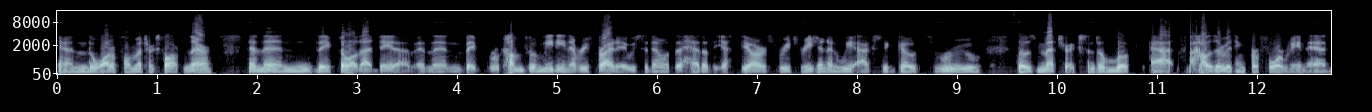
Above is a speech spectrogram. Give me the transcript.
and the waterfall metrics fall from there. And then they fill out that data, and then they come to a meeting every Friday. We sit down with the head of the SDRs for each region, and we actually go through those metrics and to look at how's everything performing and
